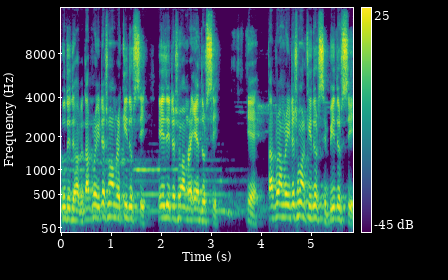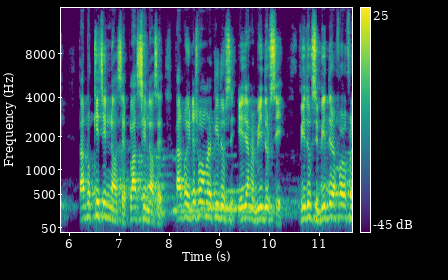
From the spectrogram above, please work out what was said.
টু দিতে হবে। তারপর এটার সময় আমরা কি ধরছি? এই যে এটার সময় আমরা এ ধরছি, এ। তারপর আমরা এটার সময় কি ধরছি? বি ধরছি। তারপর কি চিহ্ন আছে? প্লাস চিহ্ন আছে। তারপর এটার সময় আমরা কি ধরছি? এই যে আমরা বি ধরছি। বি ধরছি, বি দেওয়ার পর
